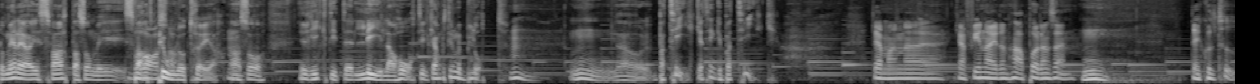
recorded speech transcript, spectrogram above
då menar jag i svarta som i svart Bra polotröja. Mm. Alltså riktigt eh, lila hår till, kanske till och med blått. Mm. Mm, ja, batik, jag tänker batik. Det man eh, kan finna i den här podden sen, Mm. det är kultur.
